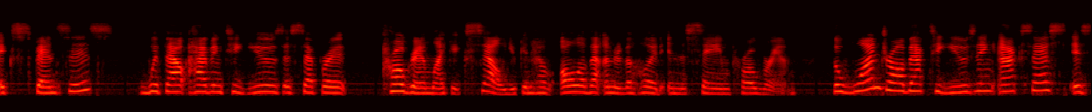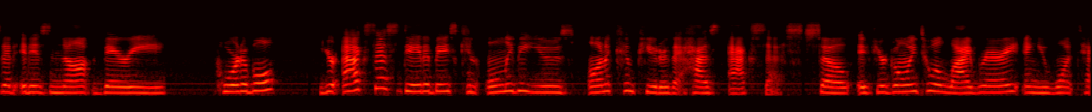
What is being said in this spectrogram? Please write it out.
expenses without having to use a separate program like Excel. You can have all of that under the hood in the same program. The one drawback to using Access is that it is not very portable. Your Access database can only be used on a computer that has access. So if you're going to a library and you want to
